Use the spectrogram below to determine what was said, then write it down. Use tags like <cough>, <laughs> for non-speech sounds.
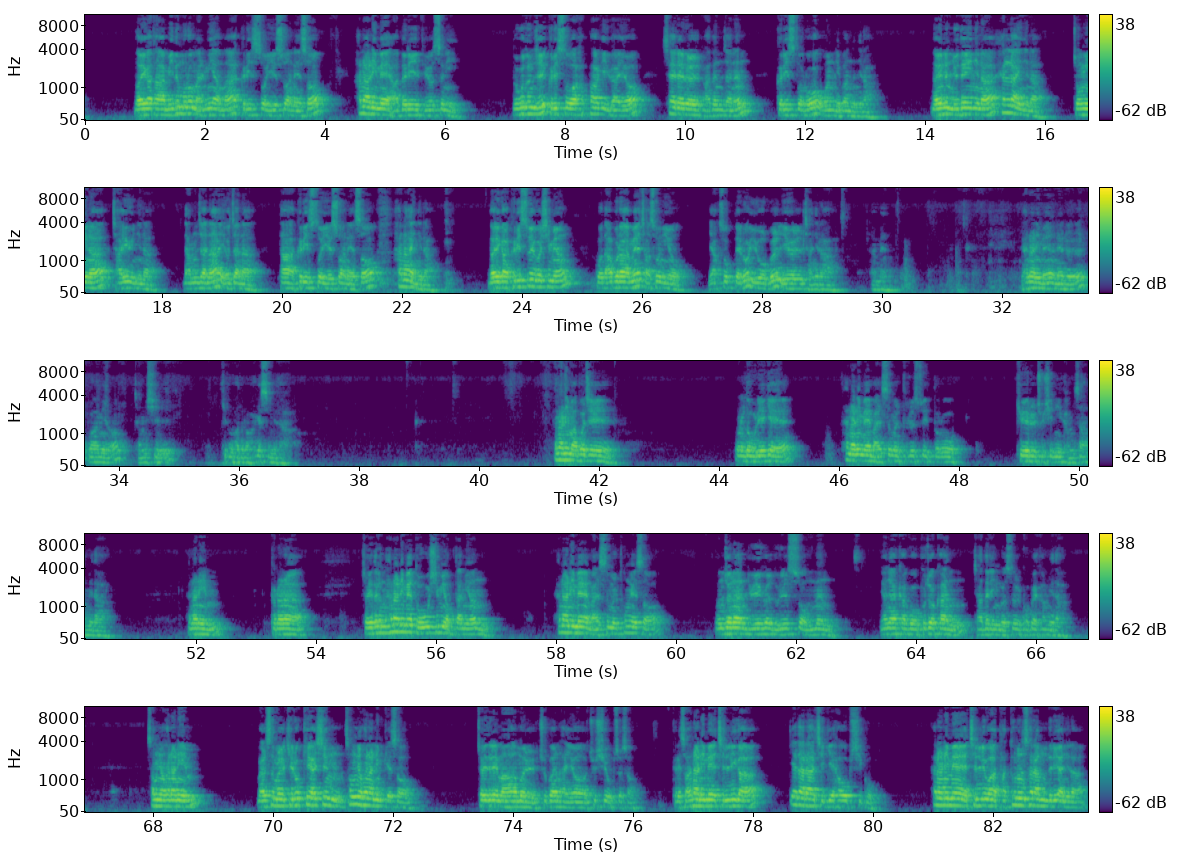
너희가 다 믿음으로 말미암아 그리스도 예수 안에서 하나님의 아들이 되었으니 누구든지 그리스도와 합하기 위하여 세례를 받은 자는 그리스도로 옷 입었느니라. 너희는 유대인이나 헬라인이나 종이나 자유인이나 남자나 여자나 다 그리스도 예수 안에서 하나이니라. 너희가 그리스도의 것이면 곧 아브라함의 자손이요 약속대로 유업을 이을 자니라. 아멘. 하나님의 은혜를 구하며 잠시 기도하도록 하겠습니다. 하나님 아버지, 오늘도 우리에게 하나님의 말씀을 들을 수 있도록 기회를 주시니 감사합니다. 하나님, 그러나 저희들은 하나님의 도우심이 없다면 하나님의 말씀을 통해서 온전한 유익을 누릴 수 없는 연약하고 부족한 자들인 것을 고백합니다. 성령 하나님, 말씀을 기록해 하신 성령 하나님께서 저희들의 마음을 주관하여 주시옵소서. 그래서 하나님의 진리가 깨달아지게 하옵시고 하나님의 진리와 다투는 사람들이 아니라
